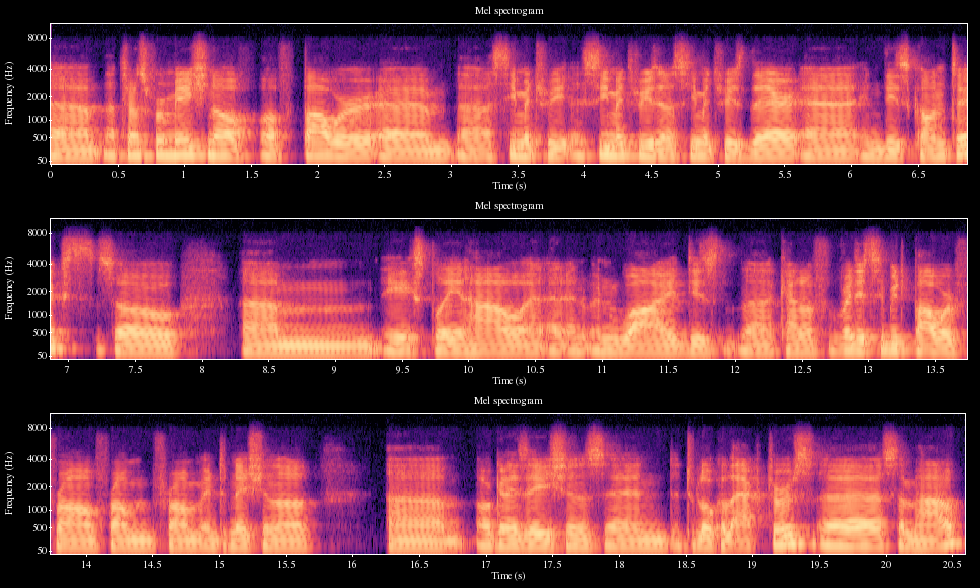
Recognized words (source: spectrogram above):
um, a transformation of, of power um, uh, symmetry, symmetries and asymmetries there uh, in these contexts. So um, he explained how and, and, and why this uh, kind of redistribute power from from from international um, organizations and to local actors uh, somehow.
